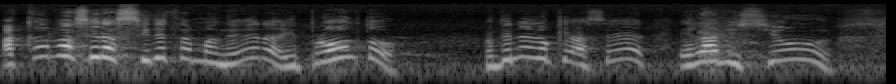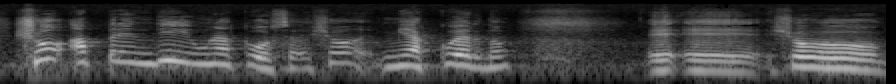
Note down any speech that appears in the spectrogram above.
Acá va a ser así de esta manera y pronto. No tiene lo que hacer. Es la visión. Yo aprendí una cosa. Yo me acuerdo. Eh, eh, yo,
